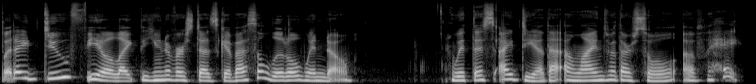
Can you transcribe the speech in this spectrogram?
But I do feel like the universe does give us a little window with this idea that aligns with our soul of, hey,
